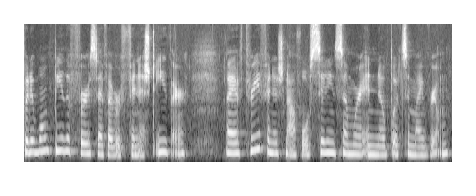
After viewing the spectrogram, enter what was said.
but it won't be the first I've ever finished either. I have three finished novels sitting somewhere in notebooks in my room.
